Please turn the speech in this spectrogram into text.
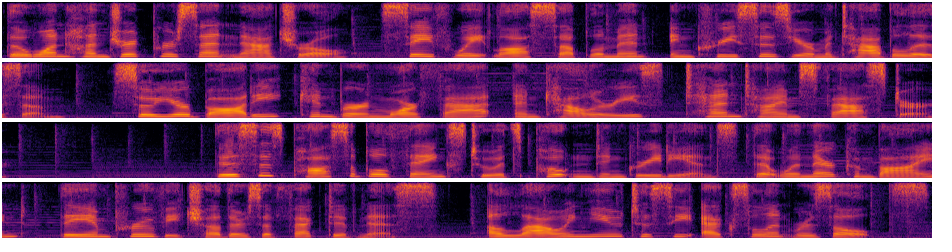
The 100% natural, safe weight loss supplement increases your metabolism, so your body can burn more fat and calories 10 times faster. This is possible thanks to its potent ingredients that when they're combined, they improve each other's effectiveness allowing you to see excellent results.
